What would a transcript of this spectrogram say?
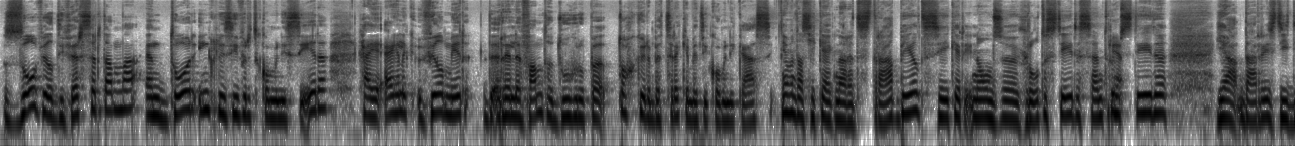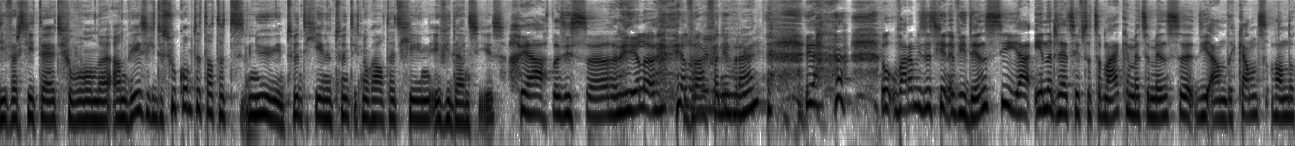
zoveel diverser dan dat en door inclusiever te communiceren ga je eigenlijk veel meer de relevante doelgroepen toch kunnen betrekken met die communicatie. Ja, want als je kijkt naar het straatbeeld, zeker in onze grote steden, centrumsteden, ja, ja daar is die diversiteit gewoon aanwezig. Dus hoe komt het dat het nu in 2021 nog altijd geen evidentie is? Ja, dat is uh, een hele, hele vraag van vraag. Ja. Waarom is het geen evidentie? Ja, enerzijds heeft het te maken met de mensen die aan de kant van de,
